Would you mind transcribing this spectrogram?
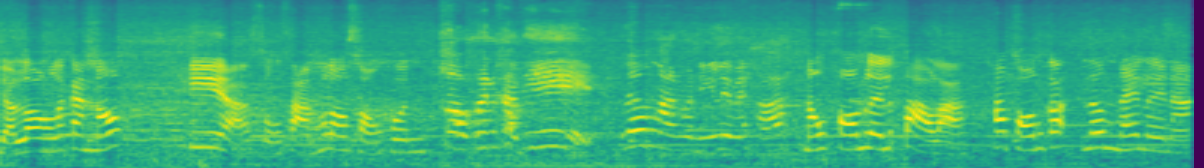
เดี๋ยวลองแล้วกันเนาะ พี่อะสงสารพวกเราสองคนขอบคุณค่ะพี่ เริ่มงานวันนี้เลยไหมคะ น้องพร้อมเลยหรือเปล่าล่ะ ถ้าพร้อมก็เริ่มได้เลยนะ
